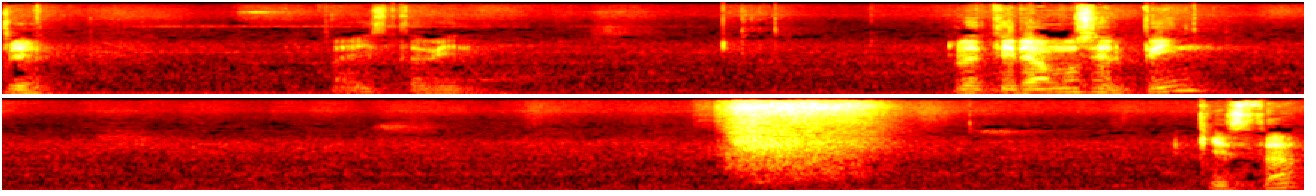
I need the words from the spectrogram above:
Bien, ahí está bien. Retiramos el pin. Aquí está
